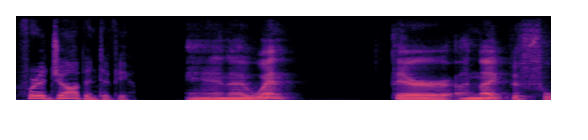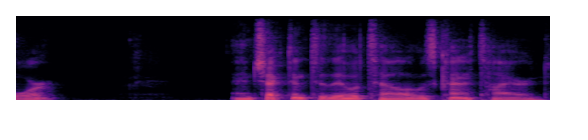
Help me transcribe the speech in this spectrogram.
for a job interview. And I went there a night before and checked into the hotel. I was kind of tired.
